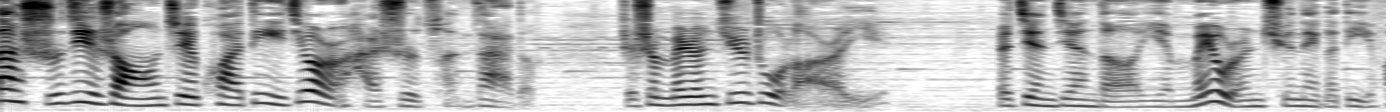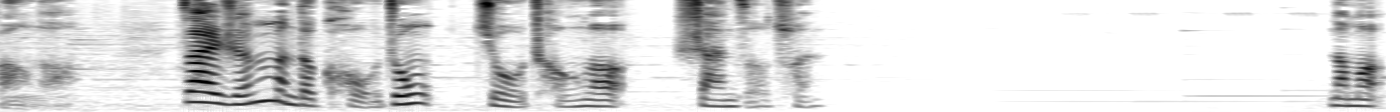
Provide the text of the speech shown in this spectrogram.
但实际上，这块地界儿还是存在的，只是没人居住了而已。这渐渐的，也没有人去那个地方了，在人们的口中就成了山泽村。那么，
